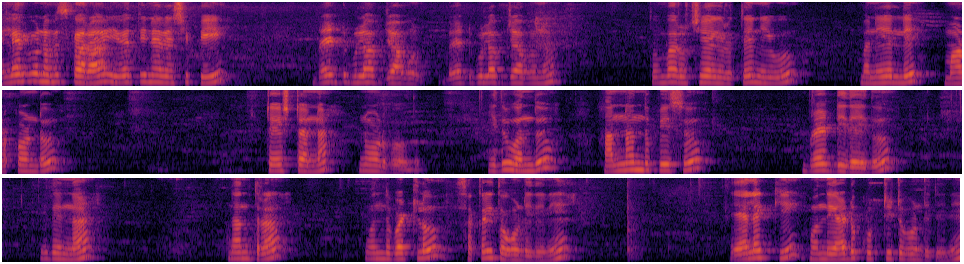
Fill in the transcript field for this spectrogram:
ಎಲ್ಲರಿಗೂ ನಮಸ್ಕಾರ. ಇವತ್ತಿನ recipe bread gulab jamun. Bread gulab jamun ತುಂಬ ರುಚಿಯಾಗಿರುತ್ತೆ. ನೀವು ಮನೆಯಲ್ಲಿ ಮಾಡಿಕೊಂಡು ಟೇಸ್ಟನ್ನು ನೋಡ್ಬೋದು. ಇದು ಒಂದು ಹನ್ನೊಂದು ಪೀಸು ಬ್ರೆಡ್ ಇದೆ ಇದು. ಇದನ್ನು ನಂತರ ಒಂದು ಬಟ್ಲು ಸಕ್ಕರೆ ತೊಗೊಂಡಿದ್ದೀನಿ. ಏಲಕ್ಕಿ ಒಂದು ಎರಡು ಕುಟ್ಟಿಟ್ಕೊಂಡಿದ್ದೀನಿ.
